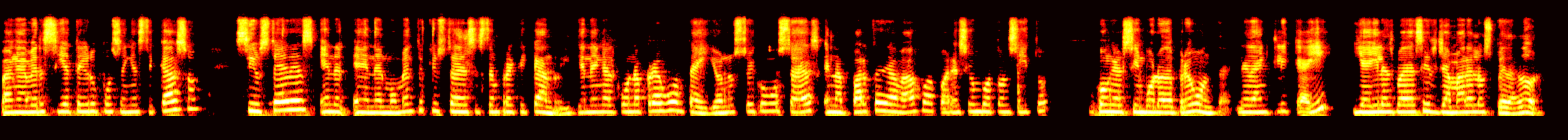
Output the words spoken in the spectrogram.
Van a haber siete grupos en este caso. Si ustedes, en el, en el momento que ustedes estén practicando y tienen alguna pregunta y yo no estoy con ustedes, en la parte de abajo aparece un botoncito con el símbolo de pregunta. Le dan clic ahí y ahí les va a decir llamar al hospedador.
